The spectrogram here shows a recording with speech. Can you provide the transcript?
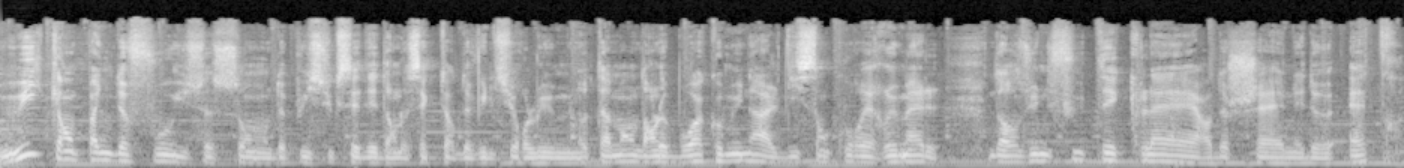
Huit campagnes de fouilles se sont depuis succédées dans le secteur de Ville-sur-Lume, notamment dans le bois communal d'Issancourt et Rumel, dans une futée claire de chênes et de hêtres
